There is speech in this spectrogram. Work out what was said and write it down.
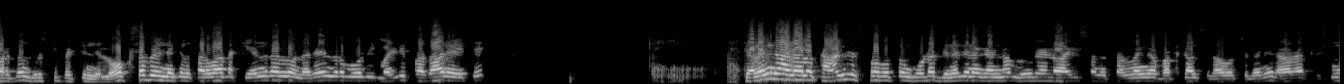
వర్గం దృష్టి పెట్టింది. లోక్సభ ఎన్నికల తర్వాత కేంద్రంలో నరేంద్ర మోదీ మళ్ళీ ప్రధాని అయితే తెలంగాణలో కాంగ్రెస్ ప్రభుత్వం కూడా దినదినగండం నూరేళ్ళ ఆయుష్ అన్న చందంగా బతకాల్సి రావచ్చునని రాధాకృష్ణ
